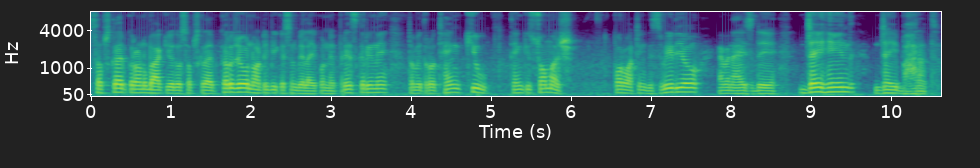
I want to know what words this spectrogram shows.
સબસ્ક્રાઇબ કરવાનું બાકી હોય તો સબસ્ક્રાઇબ કરજો નોટિફિકેશન બેલ આઇકોનને પ્રેસ કરીને. તો મિત્રો thank you thank you so much for watching this video have a nice day Jai Hind, Jai ભારત.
